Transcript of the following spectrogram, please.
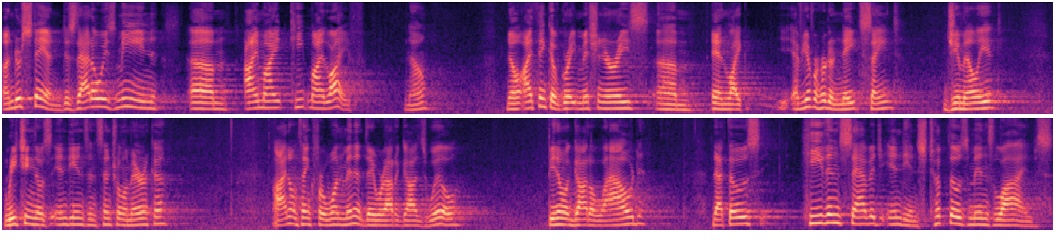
understand, does that always mean um, I might keep my life? No. No, I think of great missionaries um, and like, have you ever heard of Nate Saint, Jim Elliot, reaching those Indians in Central America? I don't think for one minute they were out of God's will. But you know what God allowed? That those heathen, savage Indians took those men's lives.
